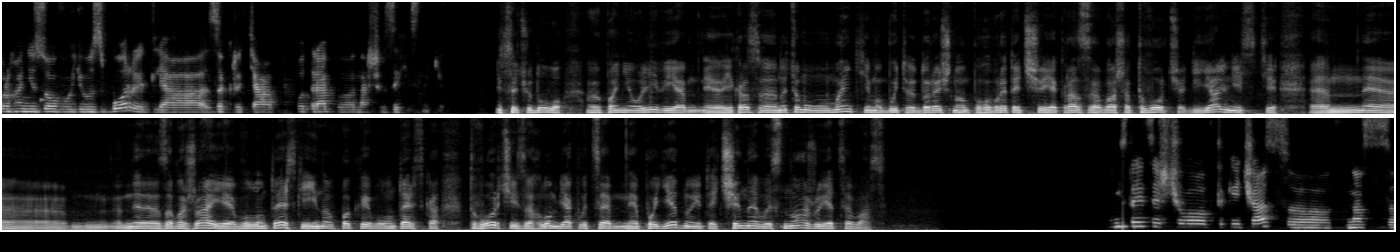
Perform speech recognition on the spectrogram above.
Організовую збори для закриття потреб наших захисників. І це чудово, Е, пані Олівія. е, Якраз на цьому моменті, мабуть, доречно поговорити, чи якраз ваша творча діяльність е, не, е, не заважає волонтерській і навпаки, волонтерська творчість. Загалом, як ви це е, поєднуєте, чи не виснажує це вас? Мені здається, що в такий час е, в нас е,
